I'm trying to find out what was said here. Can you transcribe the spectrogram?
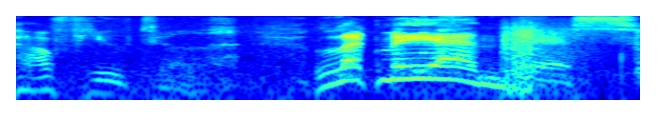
How futile. Let me end this!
